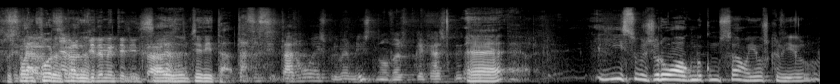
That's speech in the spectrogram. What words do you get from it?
depois podem pôr. Será devidamente editado. editado. Estás a citar um ex-primeiro-ministro, não vejo porque é que achas que. Uh, e isso gerou alguma comoção. Eu escrevi, eu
